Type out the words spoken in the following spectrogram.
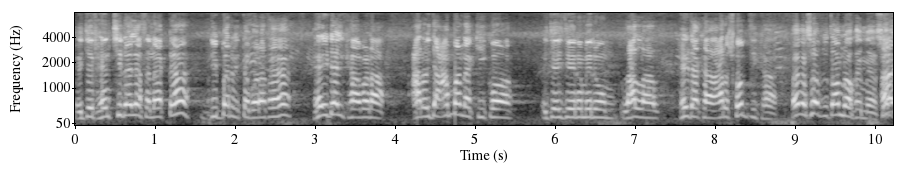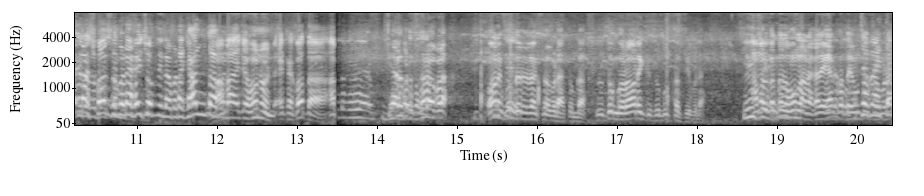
এই যে ফ্যান্সি ডাল আছে না একটা ডিব্বার ভিতরে ভরা থাকে সেই ডাল খা বেড়া আর ওই যে আব্বা না কি ক এই যে এই যে এরম এরম লাল লাল। হেডা খা আর সবজি খা। এই বে সব তো আমরাও খাই মে আর সবজি বেটা সেই সবজি না বেটা গানটা মামা এই যে শুনুন একটা কথা। অনেক সুন্দর রাখছো বড়া তোমরা। তোমার অনেক কিছু বুঝতেছি বড়া আমার কথা শুনলা না খালি এর কথা শুনতেছো বড়া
